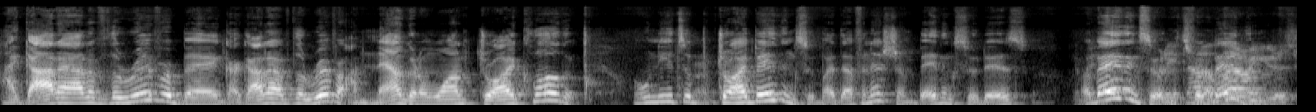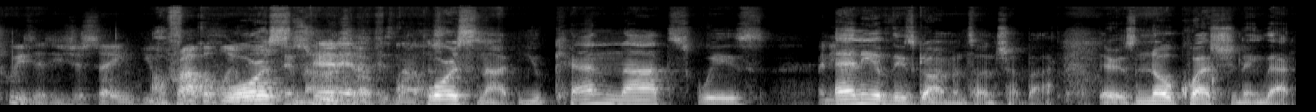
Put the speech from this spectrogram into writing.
I got out of the riverbank. I got out of the river. I'm now going to want dry clothing. Who needs a dry bathing suit? By definition, bathing suit is a bathing suit. But he's it's not allowing bathing. you to squeeze it. He's just saying you Of probably course won't not. squeeze Yeah, it. it's not Of course not. You cannot squeeze Any- any of these garments on Shabbat. There is no questioning that.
